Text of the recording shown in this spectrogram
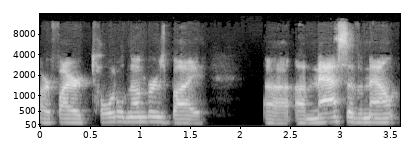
our fire total numbers by uh, a massive amount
